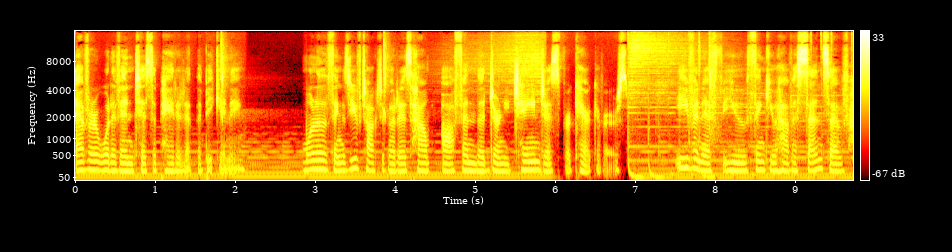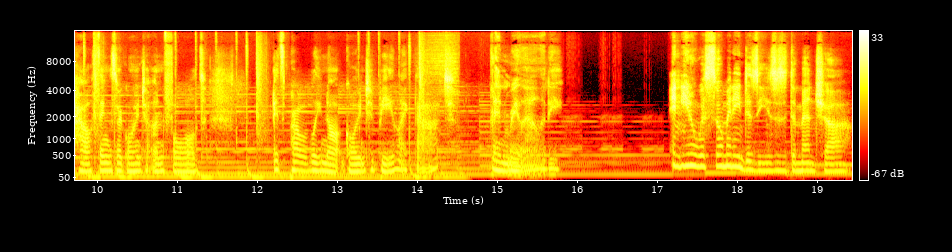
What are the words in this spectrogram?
ever would have anticipated at the beginning. One of the things you've talked about is how often the journey changes for caregivers. Even if you think you have a sense of how things are going to unfold, it's probably not going to be like that in reality. And you know, with so many diseases, dementia,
